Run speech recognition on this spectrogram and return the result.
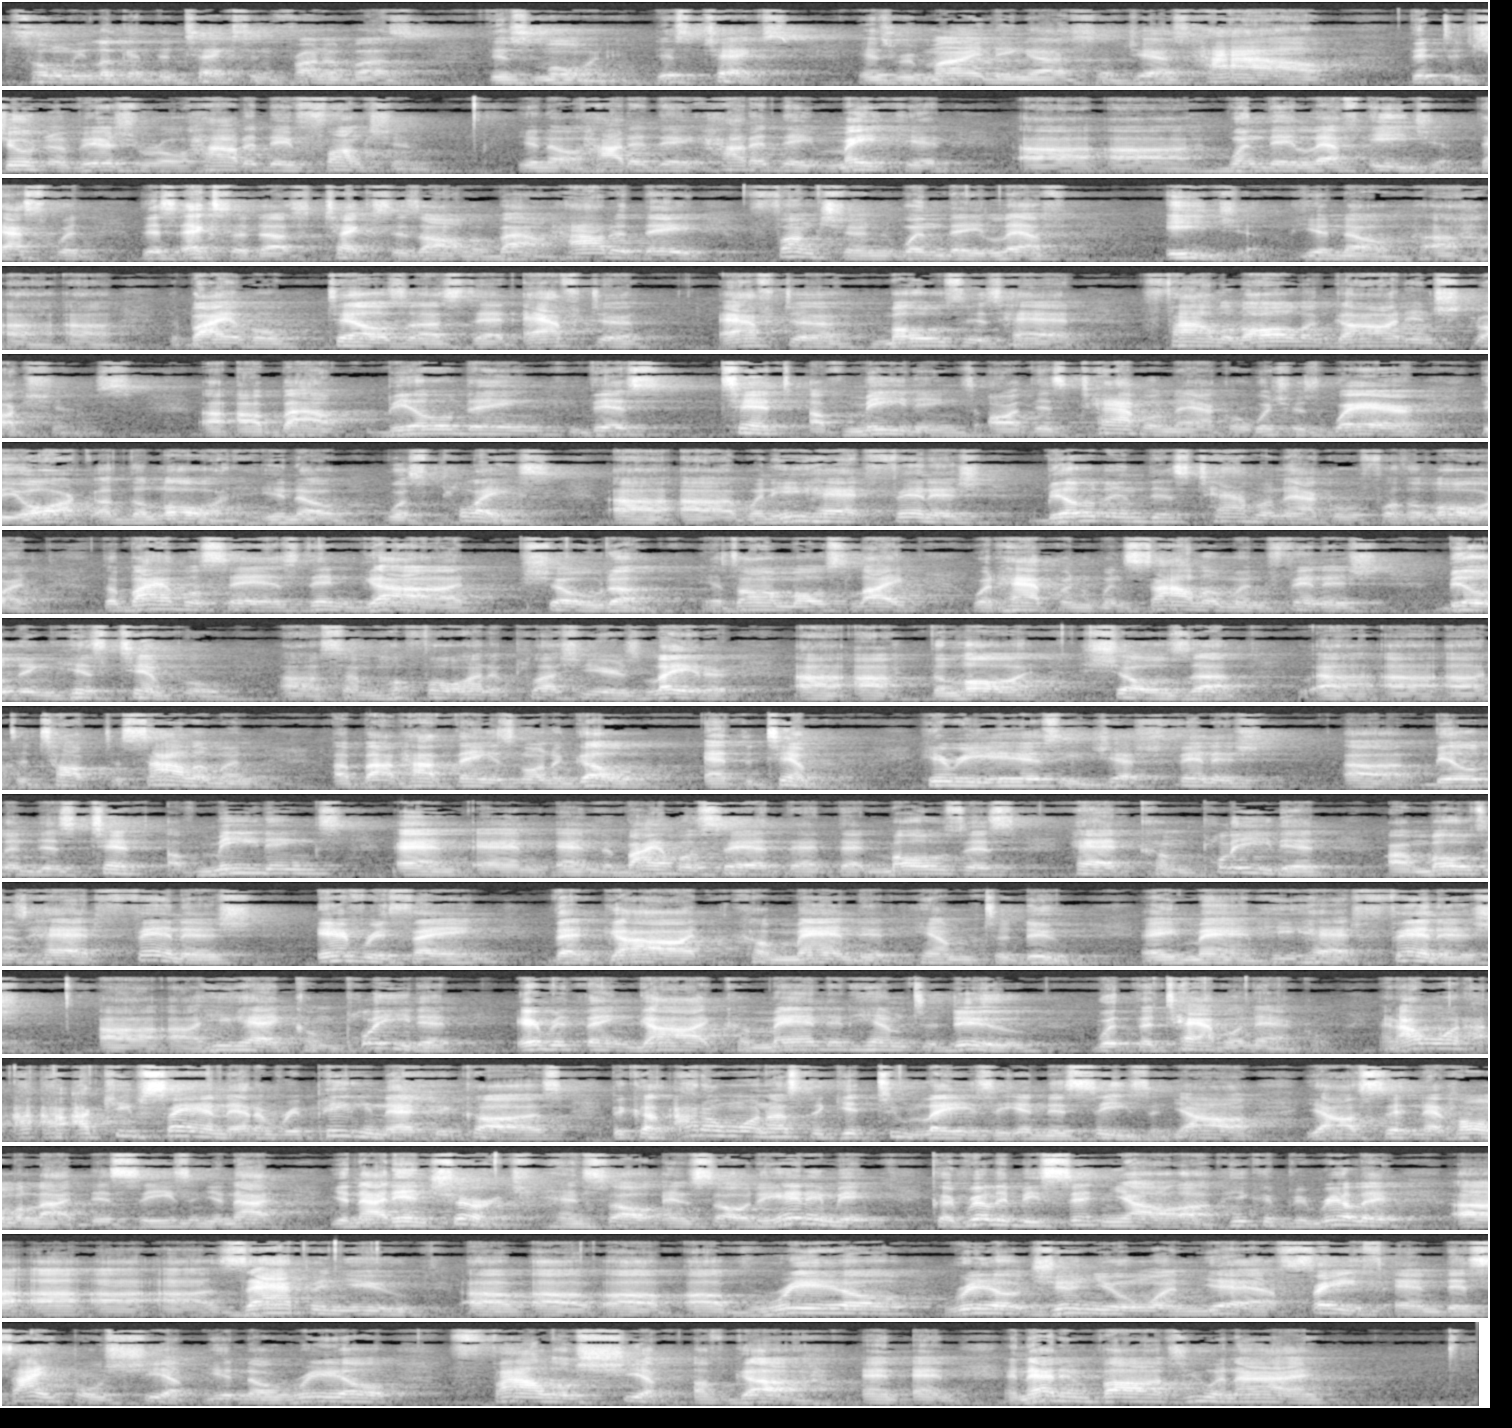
So when we look at the text in front of us this morning, this text is reminding us of just how did the children of Israel, how did they function? You know, how did they, how did they make it uh, uh, when they left Egypt? That's what this Exodus text is all about. How did they function when they left Egypt? You know, uh, uh, uh the Bible tells us that after, after Moses had followed all of God's instructions uh, about building this tent of meetings or this tabernacle, which is where the ark of the Lord, you know, was placed. Uh, uh, when he had finished building this tabernacle for the Lord, the Bible says, then God showed up. It's almost like what happened when Solomon finished building his temple uh, some 400 plus years later. Uh, uh, the Lord shows up uh, to talk to Solomon about how things are going to go at the temple. Here he is, he just finished uh, building this tent of meetings and, and, and the Bible said that, that Moses had completed or Moses had finished everything that God commanded him to do. Amen. He had finished, uh, uh, he had completed everything God commanded him to do with the tabernacle. And I want, I, I, keep saying that, I'm repeating that because, because I don't want us to get too lazy in this season. Y'all, y'all sitting at home a lot this season. You're not, you're not in church. And so, and so the enemy could really be sitting y'all up. He could be really uh, uh, uh, uh zapping you of, of, of, of real, real genuine, yeah, faith and discipleship, you know, real fellowship of God. And, and, and that involves you and I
